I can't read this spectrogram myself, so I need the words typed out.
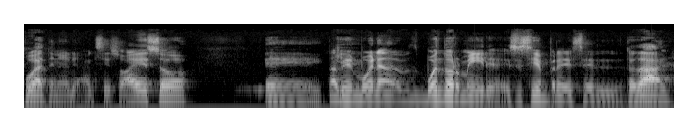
pueda tener acceso a eso. eh, También buena, buen dormir, ese siempre es el. total.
